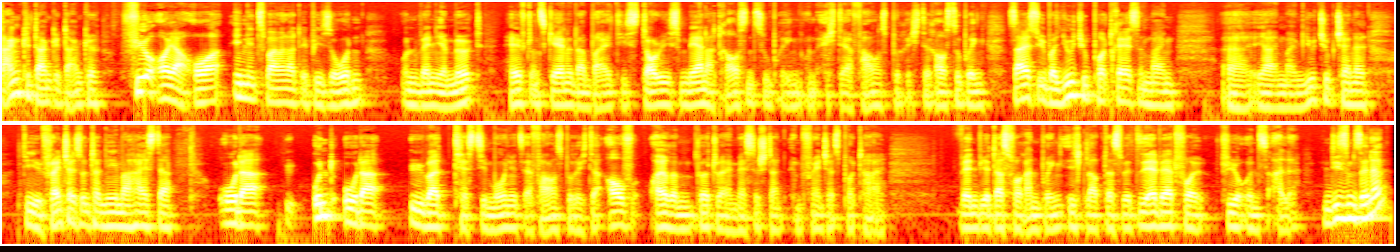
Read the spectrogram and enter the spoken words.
danke, danke, danke für euer Ohr in den 200 Episoden. Und wenn ihr mögt, helft uns gerne dabei, die Stories mehr nach draußen zu bringen und echte Erfahrungsberichte rauszubringen. Sei es über YouTube-Porträts in meinem, äh, ja, in meinem YouTube-Channel, die Franchise-Unternehmer heißt er, oder und oder über Testimonials, Erfahrungsberichte auf eurem virtuellen Messestand im Franchise-Portal. Wenn wir das voranbringen, ich glaube, das wird sehr wertvoll für uns alle. In diesem Sinne,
